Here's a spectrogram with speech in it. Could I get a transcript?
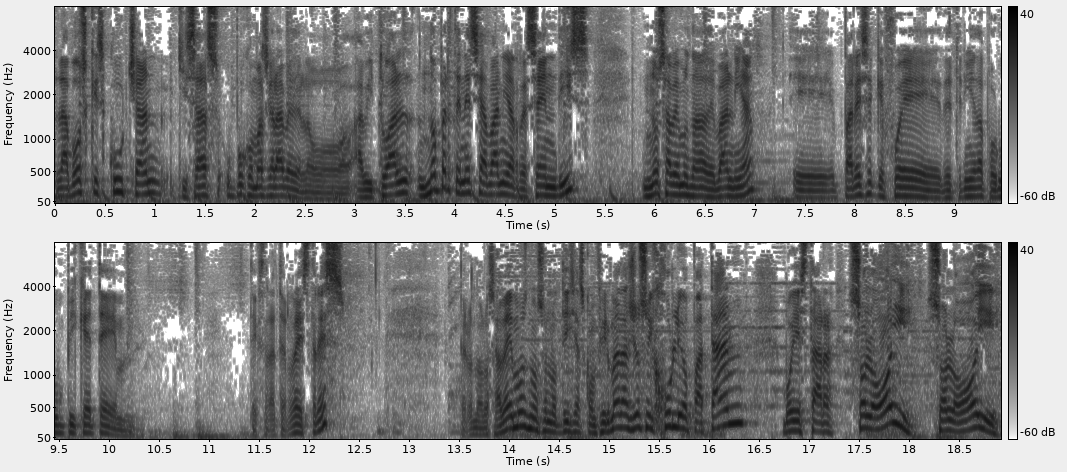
La voz que escuchan, quizás un poco más grave de lo habitual, no pertenece a Vania Resendis. No sabemos nada de Vania. Eh, parece que fue detenida por un piquete de extraterrestres. Pero no lo sabemos, no son noticias confirmadas. Yo soy Julio Patán. Voy a estar solo hoy, solo hoy,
